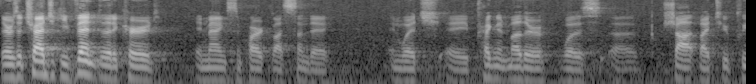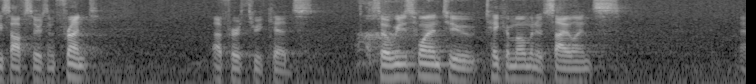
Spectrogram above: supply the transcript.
there was a tragic event that occurred in Magnuson Park last Sunday in which a pregnant mother was uh, shot by two police officers in front of her three kids. So we just wanted to take a moment of silence, um,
